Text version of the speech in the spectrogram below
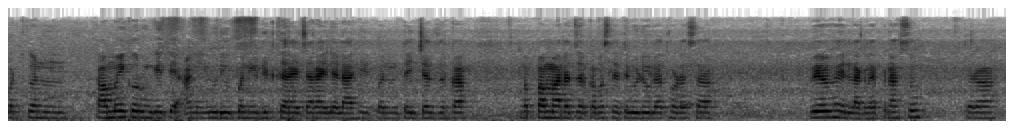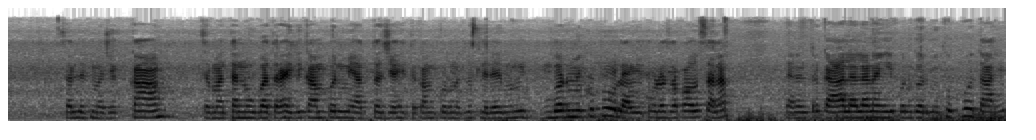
पटकन कामही करून घेते आणि व्हिडिओ पण एडिट करायचा राहिलेला आहे. पण त्यांच्यात जर का गप्पा मारत जर का बसले तर व्हिडिओला थोडासा वेळ व्हायला लागला पण असो. तर चाललेत माझे काम. तर म्हणताना उभात राहिली काम पण मी आत्ता जे आहे ते काम करूनच बसलेले आहे. म्हणून गरमी खूप होऊ लागली थोडासा पाऊस आला त्यानंतर काय आलेला नाही पण गरमी खूप होत आहे.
